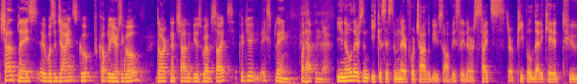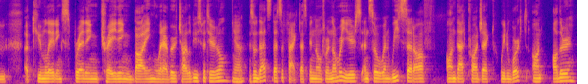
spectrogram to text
Child's Play it was a giant scoop a couple of years ago. Darknet child abuse website. Could you explain what happened there? You know, there's an ecosystem there for child abuse. Obviously, there are sites, there are people dedicated to accumulating, spreading, trading, buying whatever child abuse material. Yeah. So that's that's a fact that's been known for a number of years. And so when we set off on that project, we'd worked on other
